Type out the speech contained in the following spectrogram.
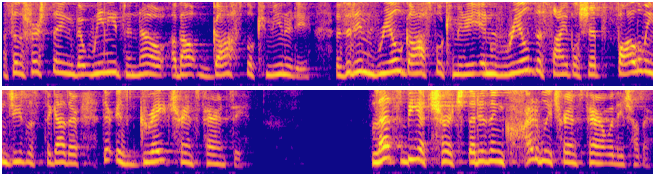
And so, the first thing that we need to know about gospel community is that in real gospel community, in real discipleship, following Jesus together, there is great transparency. Let's be a church that is incredibly transparent with each other.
